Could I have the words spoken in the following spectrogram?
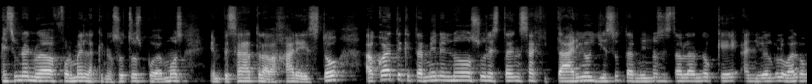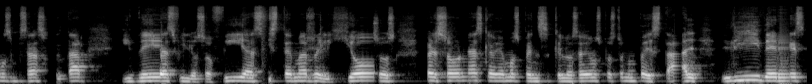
Es una nueva forma en la que nosotros podemos empezar a trabajar esto. Acuérdate que también el nodo sur está en Sagitario y eso también nos está hablando que a nivel global vamos a empezar a soltar ideas, filosofías, sistemas religiosos, personas que habíamos que los habíamos puesto en un pedestal, líderes.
